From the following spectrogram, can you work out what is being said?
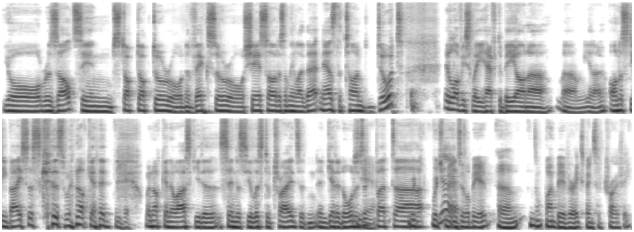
your results in Stock Doctor or Navexa or Sharesight or something like that, now's the time to do it. It'll obviously have to be on a um, you know honesty basis because we're not going to Yeah. we're not going to ask you to send us your list of trades and, and get it audited. Yeah. But uh, which which yeah. means it'll be a, um, won't be a very expensive trophy.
